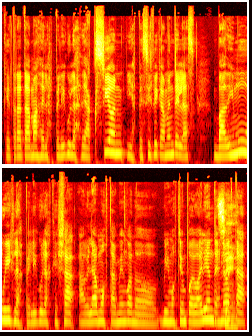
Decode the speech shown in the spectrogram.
que trata más de las películas de acción y específicamente las buddy movies, las películas que ya hablamos también cuando vimos Tiempo de Valientes, ¿no? Sí. Esta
